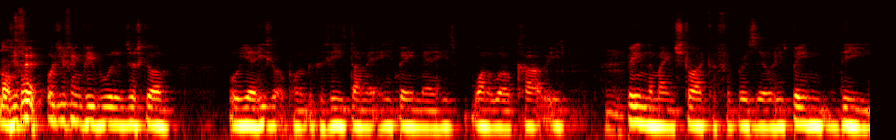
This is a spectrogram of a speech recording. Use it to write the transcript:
Not or, do you at all. think, or do you think people would have just gone well yeah he's got a point because he's done it he's been there he's won a World Cup he's Mm. been the main striker for Brazil he's been the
